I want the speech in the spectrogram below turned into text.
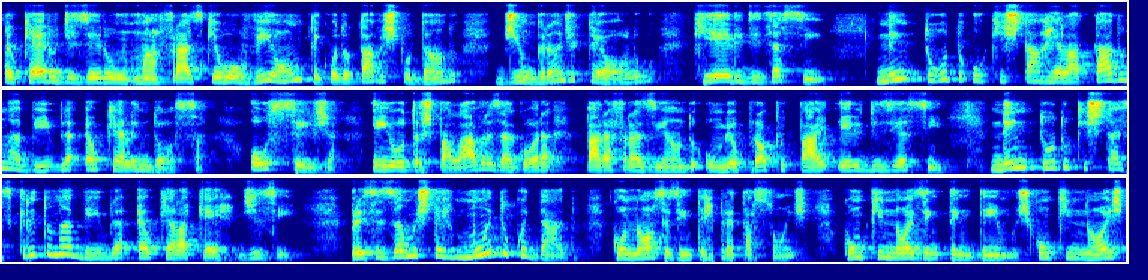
eu quero dizer uma frase que eu ouvi ontem, quando eu estava estudando, de um grande teólogo, que ele diz assim: nem tudo o que está relatado na Bíblia é o que ela endossa. Ou seja, em outras palavras, agora parafraseando o meu próprio pai, ele dizia assim: nem tudo que está escrito na Bíblia é o que ela quer dizer. Precisamos ter muito cuidado com nossas interpretações, com o que nós entendemos, com o que nós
